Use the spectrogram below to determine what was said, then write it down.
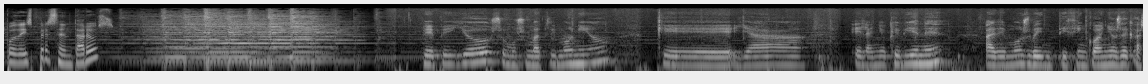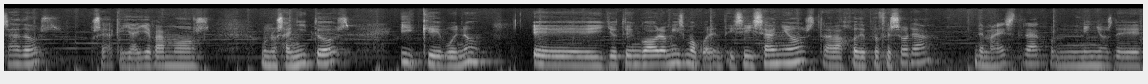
¿Podéis presentaros? Pepe y yo somos un matrimonio que ya el año que viene haremos 25 años de casados, o sea que ya llevamos unos añitos y que bueno, eh, yo tengo ahora mismo 46 años, trabajo de profesora, de maestra, con niños de,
